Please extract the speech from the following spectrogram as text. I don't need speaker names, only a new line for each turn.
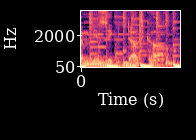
balearicamusic.com.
